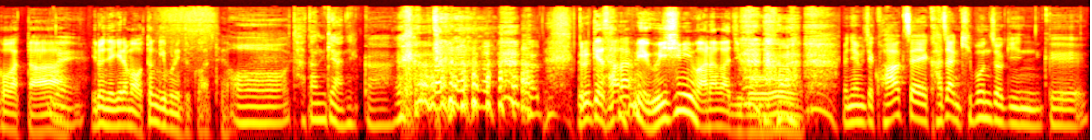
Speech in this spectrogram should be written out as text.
것 같다 네. 이런 얘기를 하면 어떤 기분이 들 것 같아요? 어 다단계 아닐까. 그렇게 사람이 의심이 많아가지고 왜냐면 이제 과학자의 가장 기본적인 그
